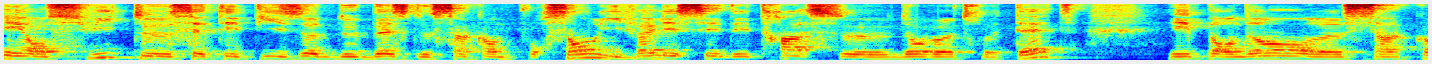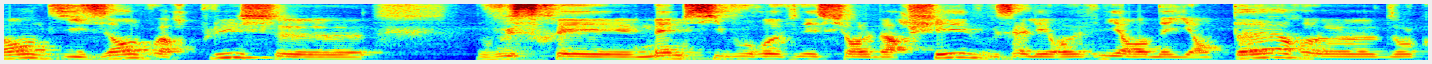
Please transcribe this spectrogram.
Et ensuite, cet épisode de baisse de 50%, il va laisser des traces dans votre tête et pendant 5 ans, 10 ans, voire plus, vous serez, même si vous revenez sur le marché, vous allez revenir en ayant peur. Euh, donc,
